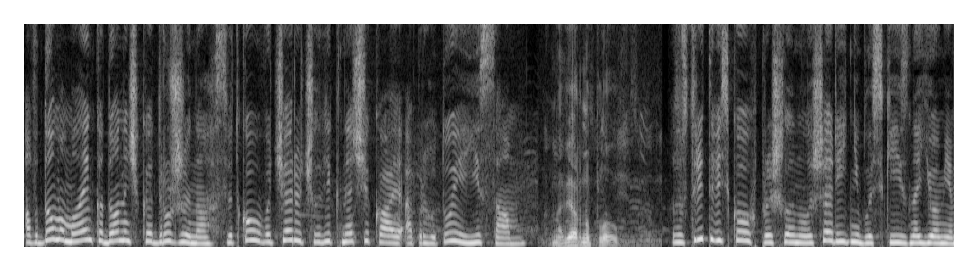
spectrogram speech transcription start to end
А вдома маленька донечка і дружина. Святкову вечерю чоловік не чекає, а приготує її сам. Навірно, плов. Зустріти військових прийшли не лише рідні, близькі і знайомі.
